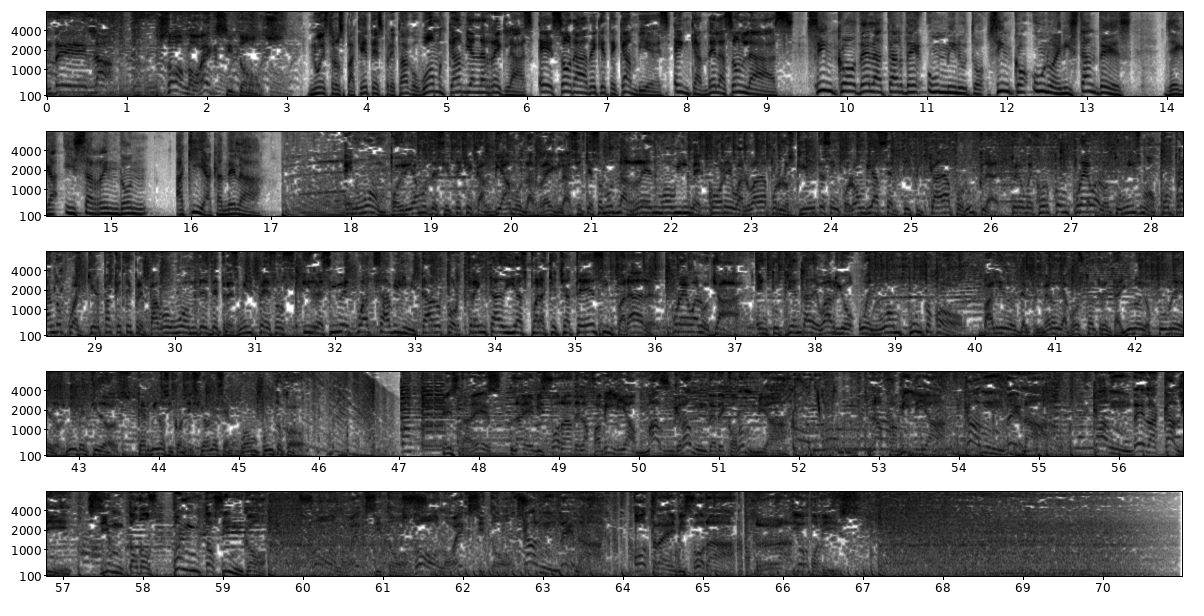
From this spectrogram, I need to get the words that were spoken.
Candela. Solo éxitos. Nuestros paquetes prepago WOM cambian las reglas. Es hora de que te cambies. En Candela son las 5 de la tarde, un minuto. 5-1 en instantes. Llega Isa Rendón aquí a Candela. En WOM podríamos decirte que cambiamos las reglas y que somos la red móvil mejor evaluada por los clientes en Colombia, certificada por UCLA. Pero mejor compruébalo tú mismo, comprando cualquier paquete prepago WOM desde 3 mil pesos y recibe WhatsApp ilimitado por 30 días para que chatees sin parar. Pruébalo ya, en tu tienda de barrio o en WOM.co. Válido desde el primero de agosto al 31 de octubre de 2022. Términos y condiciones en WOM.co. Esta es la emisora de la familia más grande de Colombia. La familia Candela. Candela Cali. 102.5. Solo éxito. Solo éxito. Candela. Otra emisora. Radiopolis.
